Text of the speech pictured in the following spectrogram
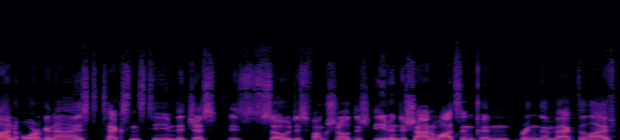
unorganized Texans team that just is so dysfunctional. Even Deshaun Watson couldn't bring them back to life.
